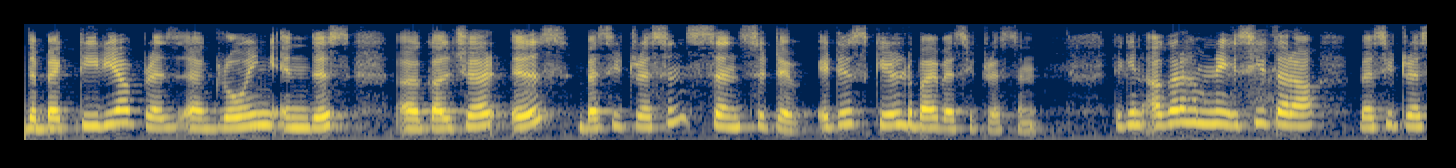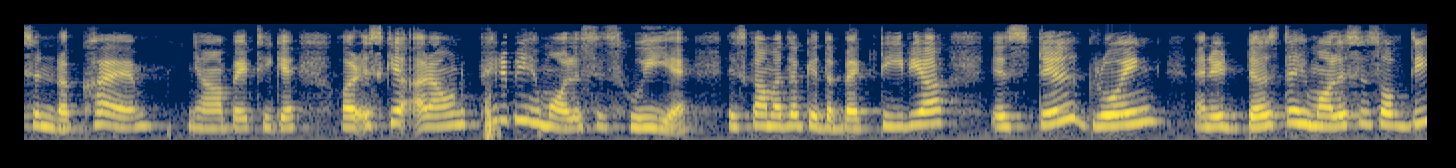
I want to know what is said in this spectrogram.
the bacteria growing in this culture is bacitracin sensitive it is killed by bacitracin लेकिन अगर हमने इसी तरह बेसिट्रेसिन रखा है यहाँ पे, ठीक है? और इसके अराउंड फिर भी हिमोलिसिस हुई है, इसका मतलब कि the bacteria is still growing and it does the haemolysis of the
